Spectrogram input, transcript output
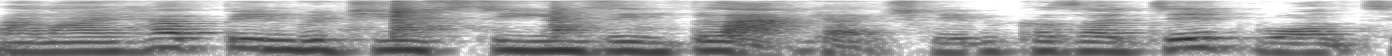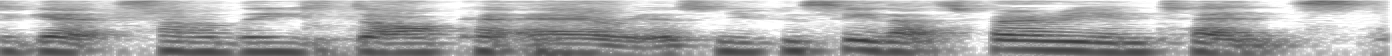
And I have been reduced to using black actually because I did want to get some of these darker areas. And you can see that's very intense.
